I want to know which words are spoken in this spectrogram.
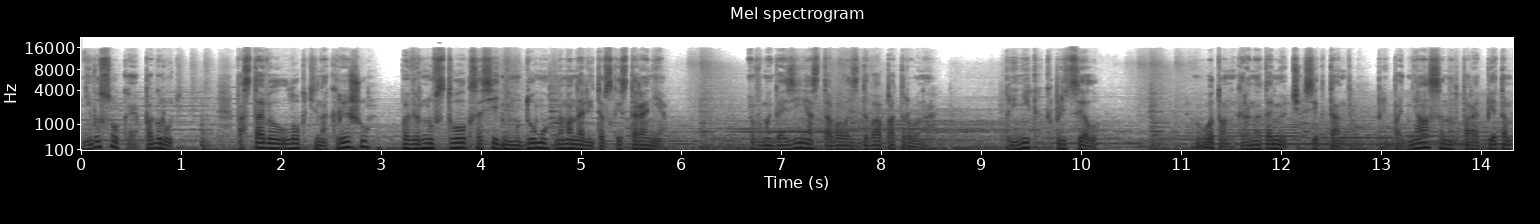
Невысокая, по грудь. Поставил локти на крышу, повернув ствол к соседнему дому на монолитовской стороне. В магазине оставалось два патрона. Приник к прицелу. Вот он, гранатометчик-сектант, приподнялся над парапетом,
